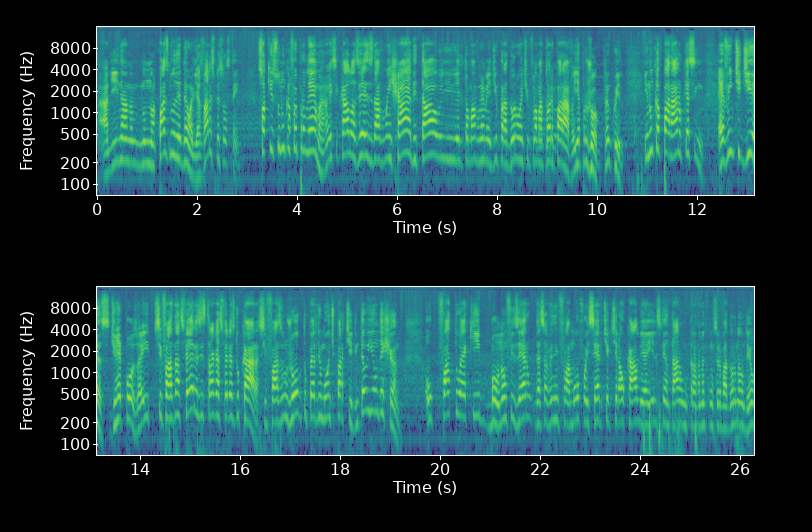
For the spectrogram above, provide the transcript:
ali na, na- na- quase no dedão ali, as várias pessoas têm. Só que isso nunca foi problema. Esse calo às vezes dava uma enxada e tal, e ele tomava um remedinho para dor, um anti-inflamatório e parava, ia pro jogo, tranquilo. E nunca pararam, porque assim, é 20 dias de repouso. Aí se faz nas férias, estraga as férias do cara. Se faz um jogo, tu perde um monte de partida. Então iam deixando. O fato é que, bom, não fizeram, dessa vez inflamou, foi sério, tinha que tirar o calo, e aí eles tentaram um tratamento conservador, não deu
